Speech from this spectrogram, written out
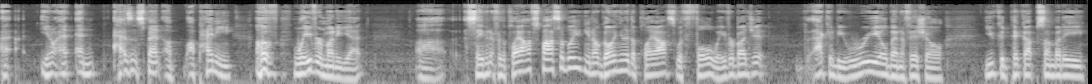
Uh, you know, and, and hasn't spent a, a penny of waiver money yet. Uh, saving it for the playoffs, possibly. You know, going into the playoffs with full waiver budget, that could be real beneficial. You could pick up somebody,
